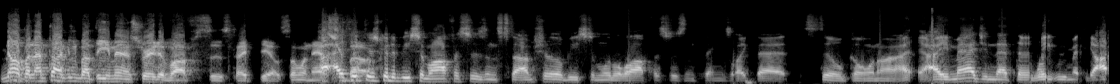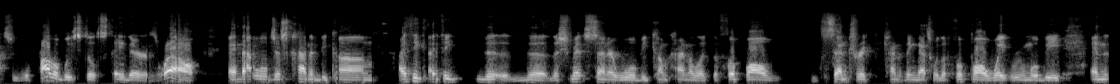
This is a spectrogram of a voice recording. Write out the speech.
No, but I'm talking about the administrative offices type deal. Someone asked I, I about. think there's going to be some offices and stuff. I'm sure there'll be some little offices and things like that still going on. I, I imagine that the weight room at the Oxley will probably still stay there as well, and that will just kind of become. I think I think the the the Schmidt Center will become kind of like the football centric kind of thing. That's where the football weight room will be, and,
